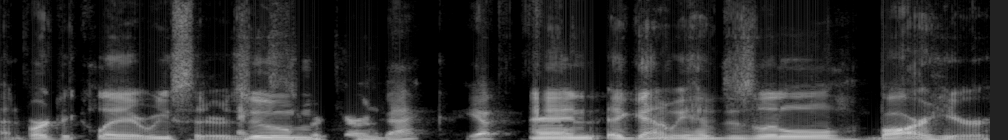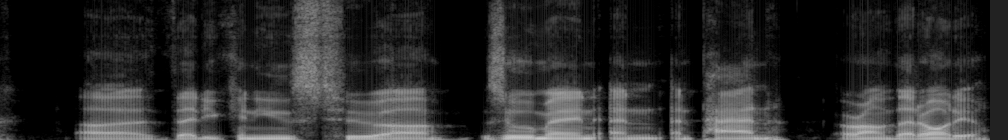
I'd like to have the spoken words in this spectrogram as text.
and vertically, reset or zoom. Return back. Yep. And again, we have this little bar here uh, that you can use to uh, zoom in and, and pan around that audio.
